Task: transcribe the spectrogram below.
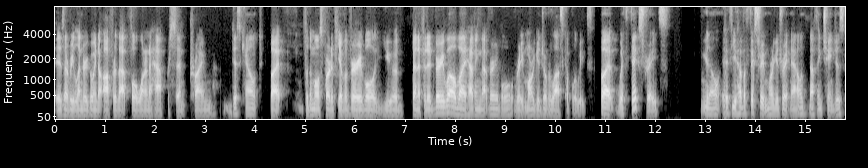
is every lender going to offer that full one and a half percent prime discount? But for the most part, if you have a variable, you have benefited very well by having that variable rate mortgage over the last couple of weeks. But with fixed rates, you know, if you have a fixed rate mortgage right now, nothing changes.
